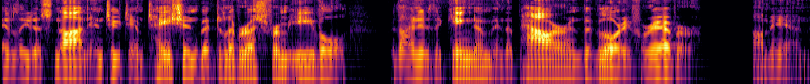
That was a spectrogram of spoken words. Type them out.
And lead us not into temptation, but deliver us from evil. For thine is the kingdom, and the power, and the glory forever. Amen.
